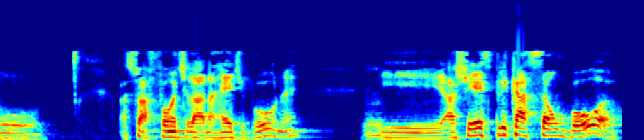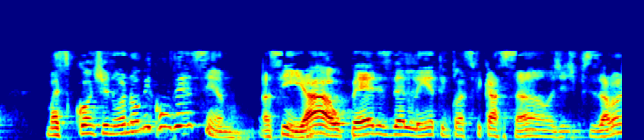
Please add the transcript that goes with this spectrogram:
o- a sua fonte lá na Red Bull, né? Hum. E achei a explicação boa, mas continua não me convencendo. Assim, ah, o Pérez é lento em classificação, a gente precisava.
